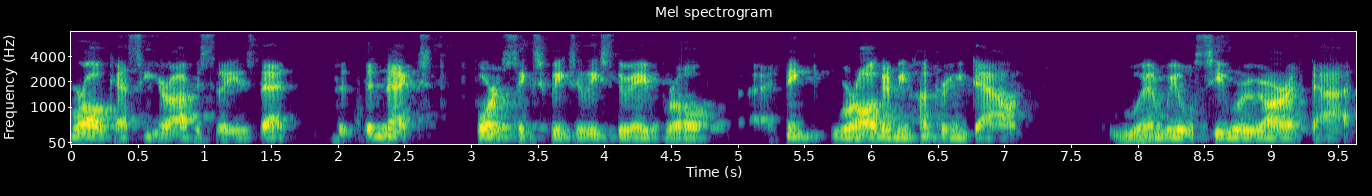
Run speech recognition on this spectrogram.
we're all guessing here, obviously, is that the, the next four to six weeks, at least through April, I think we're all going to be hunkering down, and we will see where we are at that,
